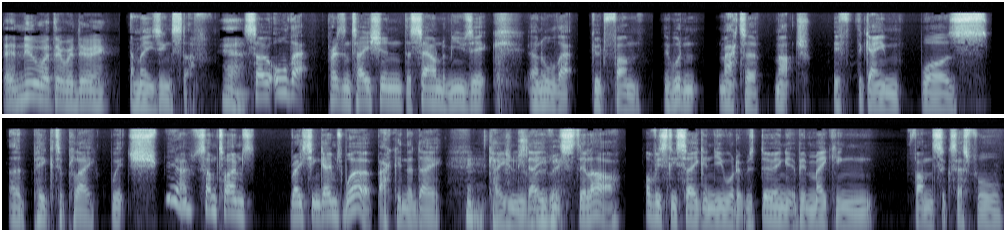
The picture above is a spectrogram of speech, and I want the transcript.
They knew what they were doing. Amazing stuff. Yeah. So all that presentation, the sound of music, and all that good fun, it wouldn't matter much if the game was a pig to play, which you know sometimes racing games were back in the day. Occasionally they even still are. Obviously, Sega knew what it was doing. It had been making fun, successful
